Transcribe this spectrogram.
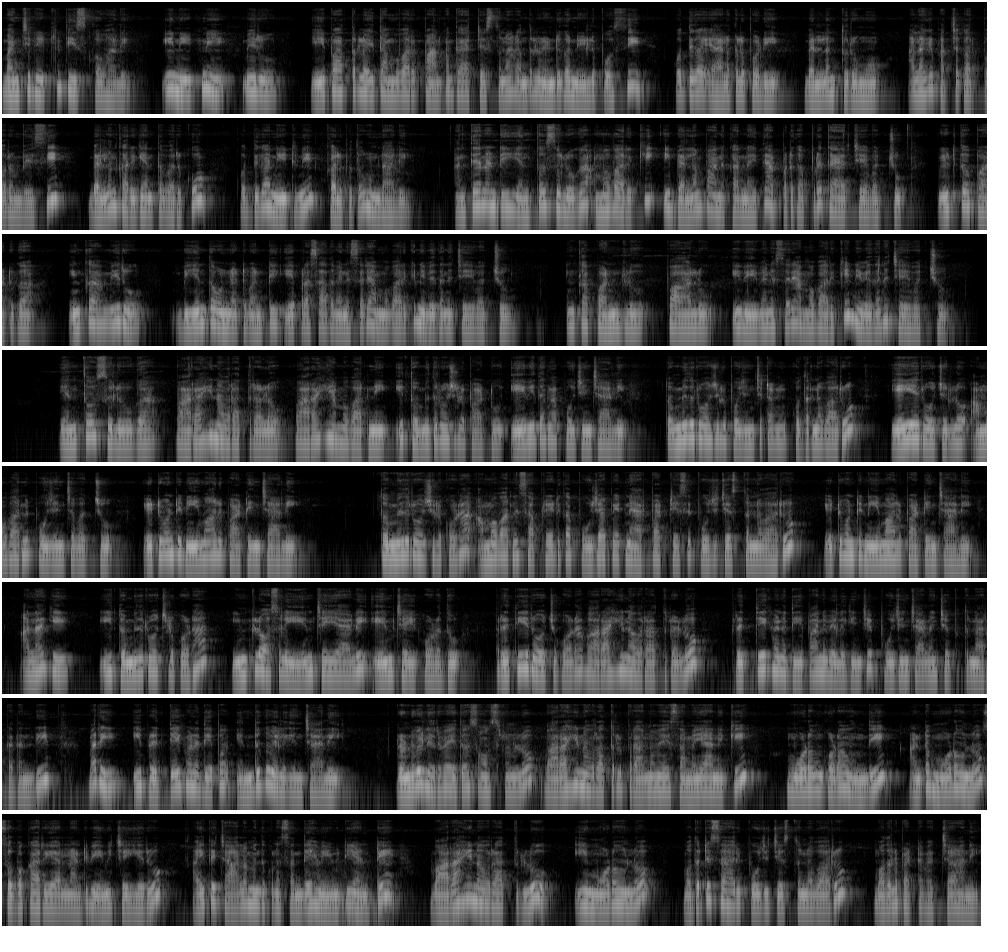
మంచి నీటిని తీసుకోవాలి. ఈ నీటిని మీరు ఏ పాత్రలో అయితే అమ్మవారికి పానకం తయారు చేస్తున్నారో అందులో నిండుగా నీళ్ళు పోసి కొద్దిగా యాలకుల పొడి బెల్లం తురుము అలాగే పచ్చకర్పూరం వేసి బెల్లం కరిగేంత వరకు కొద్దిగా నీటిని కలుపుతూ ఉండాలి. అంతేనండి ఎంతో సులువుగా అమ్మవారికి ఈ బెల్లం పానకాన్ని అయితే అప్పటికప్పుడే తయారు చేయవచ్చు. వీటితో పాటుగా ఇంకా మీరు బియ్యంతో ఉన్నటువంటి ఏ ప్రసాదమైనా సరే అమ్మవారికి నివేదన చేయవచ్చు. ఇంకా పండ్లు పాలు ఇవి ఏవైనా సరే అమ్మవారికి నివేదన చేయవచ్చు. ఎంతో సులువుగా వారాహి నవరాత్రిలో వారాహి అమ్మవారిని ఈ తొమ్మిది రోజుల పాటు ఏ విధంగా పూజించాలి? తొమ్మిది రోజులు పూజించడం కుదరని వారు ఏ ఏ రోజుల్లో అమ్మవారిని పూజించవచ్చు? ఎటువంటి నియమాలు పాటించాలి? తొమ్మిది రోజులు కూడా అమ్మవారిని సపరేట్గా పూజాపేటను ఏర్పాటు చేసి పూజ చేస్తున్నవారు ఎటువంటి నియమాలు పాటించాలి. అలాగే ఈ తొమ్మిది రోజులు కూడా ఇంట్లో అసలు ఏం చేయాలి ఏం చేయకూడదు. ప్రతిరోజు కూడా వారాహి నవరాత్రులలో ప్రత్యేకమైన దీపాన్ని వెలిగించి పూజించాలని చెబుతున్నారు కదండి. మరి ఈ ప్రత్యేకమైన దీపం ఎందుకు వెలిగించాలి? రెండు వేల ఇరవై ఐదో సంవత్సరంలో వారాహి నవరాత్రులు ప్రారంభమయ్యే సమయానికి మూడం కూడా ఉంది. అంటే మూడంలో శుభకార్యాలు లాంటివి ఏమీ చెయ్యరు. అయితే చాలామందికి ఉన్న సందేహం ఏమిటి అంటే వారాహి నవరాత్రులు ఈ మూడంలో మొదటిసారి పూజ చేస్తున్నవారు మొదలు పెట్టవచ్చా అని.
